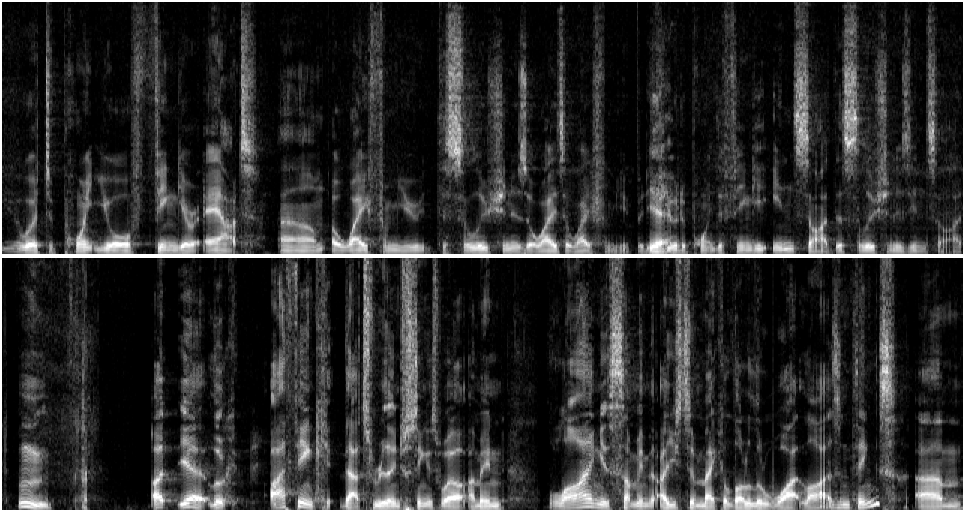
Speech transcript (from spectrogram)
you were to point your finger out um, away from you, the solution is always away from you. But if Yeah. you were to point the finger inside, the solution is inside. Uh, yeah, look, I think that's really interesting as well. I mean, lying is something that I used to make a lot of little white lies and things. Um,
